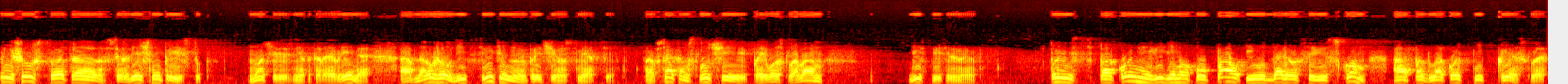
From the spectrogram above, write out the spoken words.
решил, что это сердечный приступ, но через некоторое время обнаружил действительную причину смерти. Во всяком случае, по его словам, действительную. То есть покойный, видимо, упал и ударился виском о подлокотник кресла,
